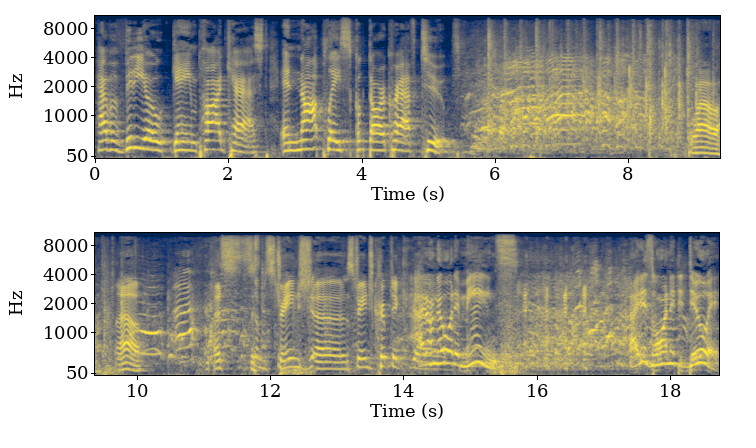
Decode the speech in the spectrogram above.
have a video game podcast and not play StarCraft 2? Wow. Wow. That's some strange, uh, strange cryptic. Uh, I don't know what it means. I just wanted to do it.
